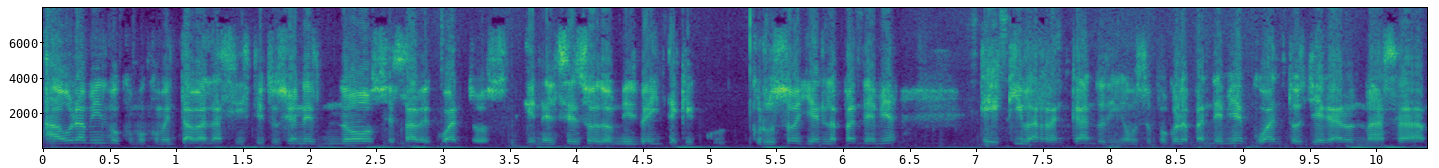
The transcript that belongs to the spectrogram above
Ahora mismo, como comentaba, las instituciones no se sabe cuántos en el censo de 2020 que cruzó ya en la pandemia, eh, que iba arrancando, digamos, un poco la pandemia, cuántos llegaron más a,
